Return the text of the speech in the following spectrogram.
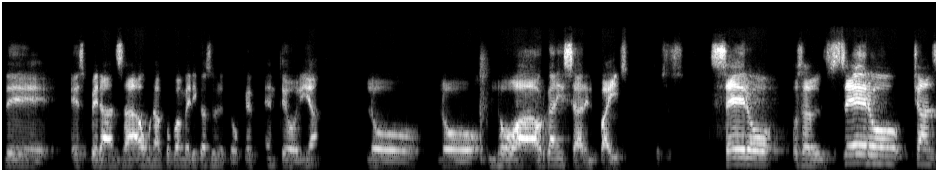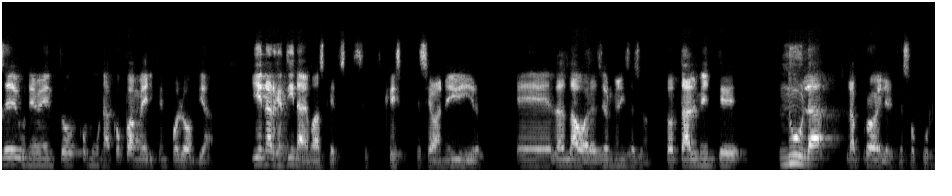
de, esperanza a una Copa América, sobre todo que en teoría lo, lo, lo va a organizar el país. Entonces, cero, o sea, cero chance de un evento como una Copa América en Colombia y en Argentina, además, que, que, se van a dividir eh, las labores de organización. Totalmente nula la probabilidad de que eso ocurra.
